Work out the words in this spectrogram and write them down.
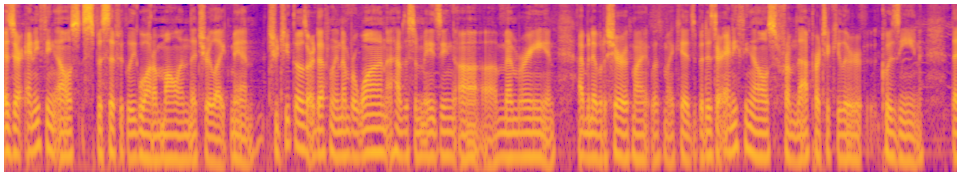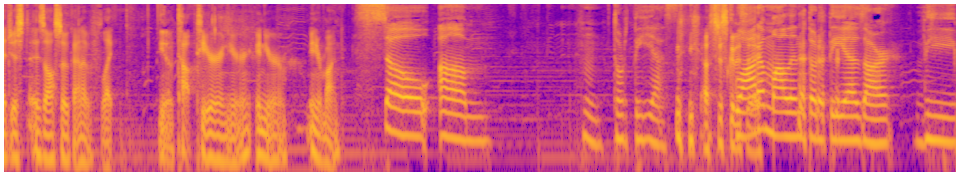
Is there anything else specifically Guatemalan that you're like, man, chuchitos are definitely number one. I have this amazing uh, uh, memory, and I've been able to share with my with my kids. But is there anything else from that particular cuisine that just is also kind of like, you know, top tier in your in your in your mind? So, um, hmm, tortillas. I was just gonna say. Guatemalan tortillas are the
